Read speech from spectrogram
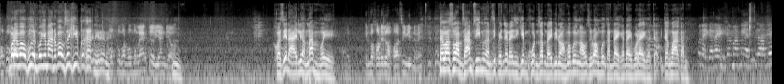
หกทุ่มบ่ได้เว้าเพื่อนบ่ยามานะเว้าใส่คลิปคักๆนี่เด้อหนี่กทุ่มฮอดหกโมงแรงเตอร์อย่างเดียวอืมขอยเสียดายเรื่องล่ำเว้ยเห็นว่าเขาได้ลองขอชีวิตหน่อยไหมแต่ว่าซ้อม3 4มื้อสิเป็นจังไดสิเข้มข้นส่ำใดพี่น้องมาเบิ่งเอาสิลองเบิ่งกันได้ก็ได้บ่ได้ก็จะจังว่ากันเมื่อไหร่ก็ได้จะมาแม่เสื้อเด้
